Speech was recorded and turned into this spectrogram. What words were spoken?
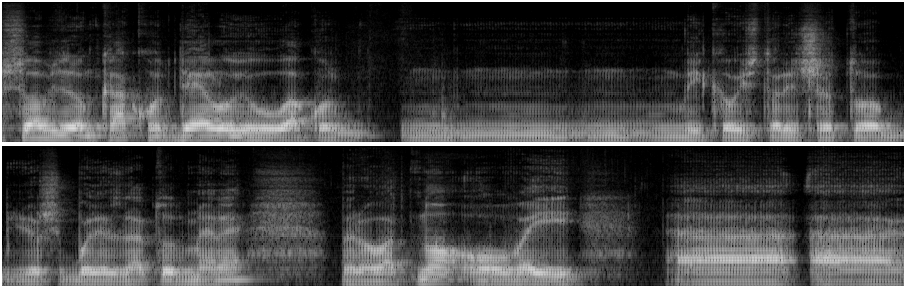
s obzirom kako deluju, ako mm, vi kao istoričar to još bolje znate od mene, verovatno, ovaj, a, a,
